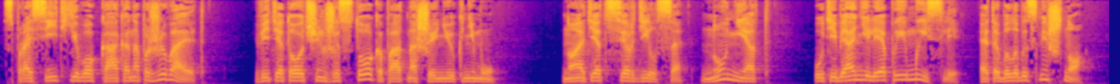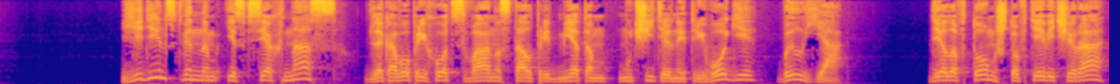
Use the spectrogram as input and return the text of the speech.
спросить его, как она поживает. Ведь это очень жестоко по отношению к нему. Но отец сердился. Ну нет, у тебя нелепые мысли, это было бы смешно. Единственным из всех нас, для кого приход Свана стал предметом мучительной тревоги, был я. Дело в том, что в те вечера,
